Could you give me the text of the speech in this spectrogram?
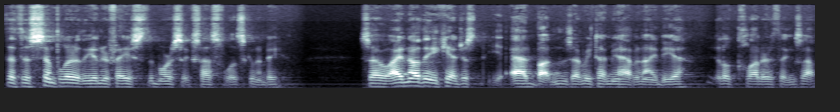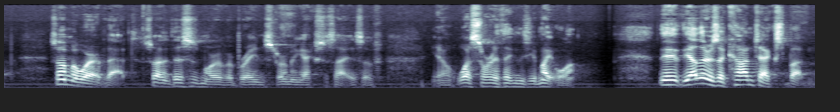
that the simpler the interface, the more successful it's going to be. So I know that you can't just add buttons every time you have an idea. It'll clutter things up. So I'm aware of that. So this is more of a brainstorming exercise of, you know, what sort of things you might want. The, the other is a context button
